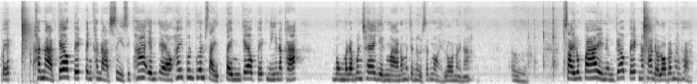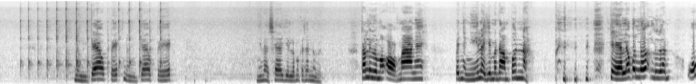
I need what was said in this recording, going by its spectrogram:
เป๊กขนาดแก้วเป๊กเป็นขนาด 45 ml ให้เพื่อนๆ ใส่เต็มแก้วเป๊กนี้นะคะ นมมาดับเบิลแช่เย็นมาเนาะมันจะหนืดสักหน่อยรอหน่อยนะ เออใส่ลงไปหนึ่งแก้วเป๊กนะคะ เดี๋ยวรอแป๊บนึงค่ะหนึ่งแก้วเป๊กหนึ่งแก้วเป๊กนี่แหละแช่เย็นแล้วมันก็จะหนืดก็ลืมมาออกมาไง เป็นอย่างนี้แหละเย็นมาดามเปิ้ลน่ะ แก่แล้วก็เลอะเลือน โอ้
